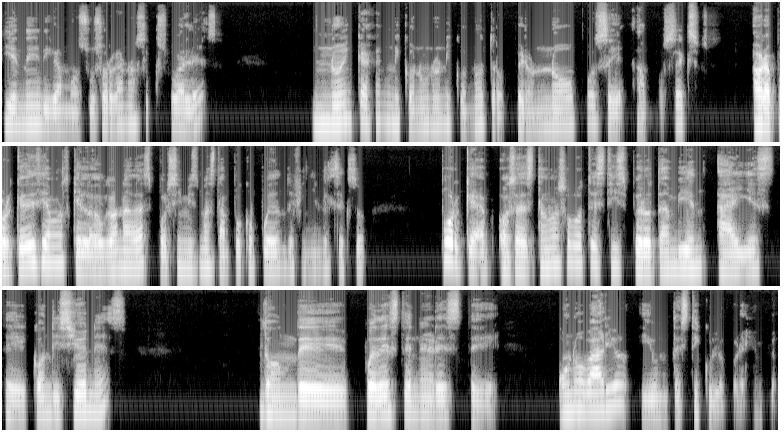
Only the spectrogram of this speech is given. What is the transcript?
tiene, digamos, sus órganos sexuales no encajan ni con uno ni con otro, pero no posee ambos sexos. Ahora, ¿por qué decíamos que las gónadas por sí mismas tampoco pueden definir el sexo? Porque, ah, o sea, están los ovotestis, pero también hay este, condiciones donde puedes tener este, un ovario y un testículo, por ejemplo.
